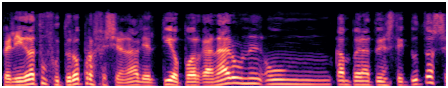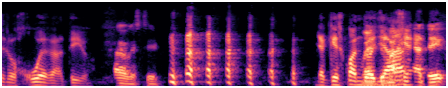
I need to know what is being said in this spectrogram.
peligra tu futuro profesional, y el tío por ganar un, un campeonato de instituto se lo juega, tío. claro que sí. Y aquí es cuando Bueno, ya... imagínate,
